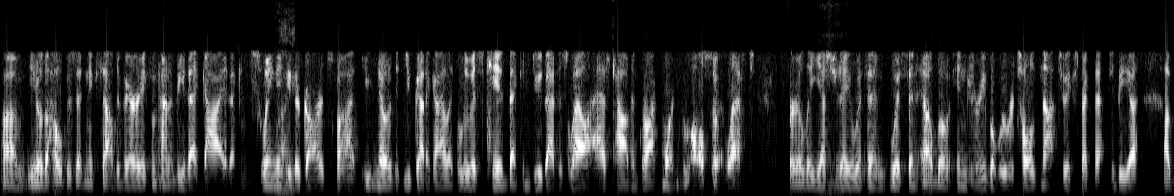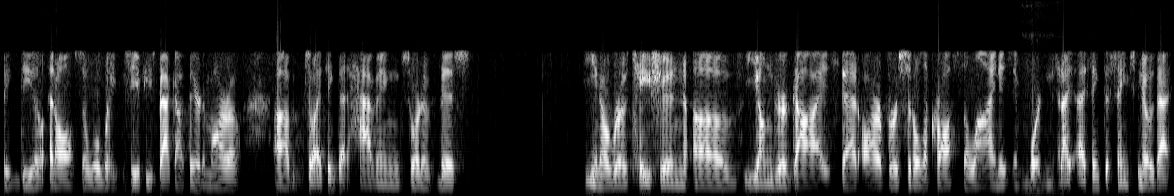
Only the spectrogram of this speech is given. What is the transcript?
Um, you know, the hope is that Nick Saldiveri can kind of be that guy that can swing at either guard spot. You know that you've got a guy like Lewis Kidd that can do that as well as Calvin Throckmorton, who also left early yesterday with an with an elbow injury, but we were told not to expect that to be a, a big deal at all. So we'll wait and see if he's back out there tomorrow. Um, so I think that having sort of this you know, rotation of younger guys that are versatile across the line is important. Mm-hmm. And I, I think the Saints know that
